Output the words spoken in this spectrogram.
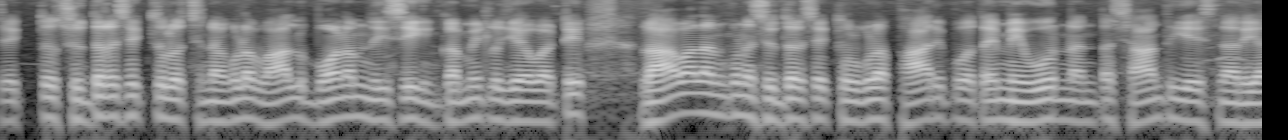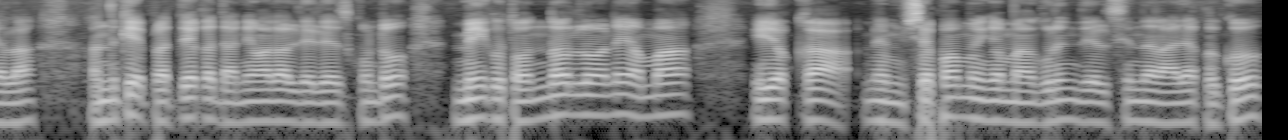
శక్తి శుద్ర శక్తులు వచ్చినా కూడా వాళ్ళు బోనం తీసి గమ్మిట్లు చేయబట్టి రావాలనుకున్న శుద్ర శక్తులు కూడా పారిపోతాయి. మీ ఊరిని అంతా శాంతి చేసినారు ఇలా అందుకే ప్రత్యేక ధన్యవాదాలు తెలియజేసుకుంటూ మీకు తొందరలోనే అమ్మ ఈ యొక్క మేము చెప్పాము ఇక మా గురించి తెలిసిందే రాజక్కకు.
